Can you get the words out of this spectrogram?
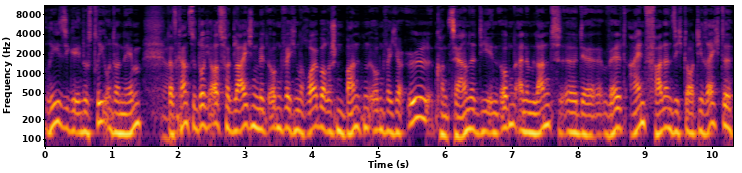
riesige Industrieunternehmen. Ja. Das kannst du durchaus vergleichen mit irgendwelchen räuberischen Banden irgendwelcher Ölkonzerne, die in irgendeinem Land äh, der Welt einfallen, sich dort die Rechte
